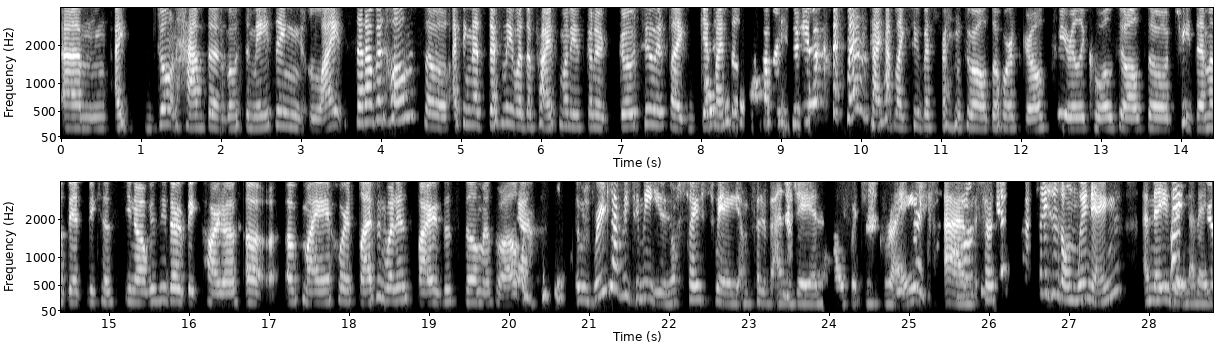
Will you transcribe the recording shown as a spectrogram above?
um, I don't have the most amazing light set up at home. So I think that's definitely what the prize money is going to go to is like get I was just myself proper studio equipment. I have like two best friends who are also horse girls. It'd be really cool to also treat them a bit because, you know, obviously they're a big part of uh, of my horse life and what inspired this film as well. Yeah. It was really lovely to meet you. You're so sweet and full of energy and life, which is great. Um, so again, congratulations on winning. Amazing, amazing.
